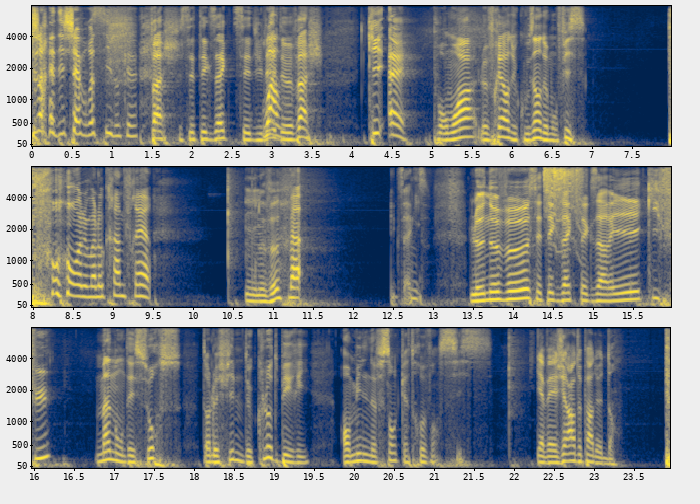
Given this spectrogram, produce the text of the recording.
J'aurais dit chèvre aussi, donc. euh, Vache, c'est exact. C'est du lait Waouh. de vache. Qui est, pour moi, le frère du cousin de mon fils? Oh, le mal au crâne, frère. Mon neveu. Exact. Oui. Le neveu, c'est exact, Xari, qui fut Manon des Sources dans le film de Claude Berry en 1986. Il y avait Gérard Depardieu dedans.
